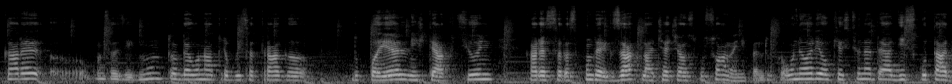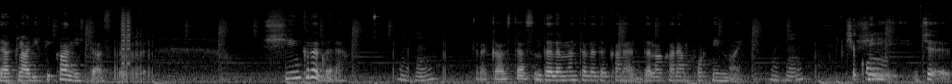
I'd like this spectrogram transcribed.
care, uh, cum să zic, nu întotdeauna trebuie să tragă după el niște acțiuni care să răspundă exact la ceea ce au spus oamenii, pentru că uneori e o chestiune de a discuta, de a clarifica niște aspecte. Și încrederea. Uh-huh. Cred că astea sunt elementele de, care, de la care am pornit noi. Uh-huh. Și, cum... și ce,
